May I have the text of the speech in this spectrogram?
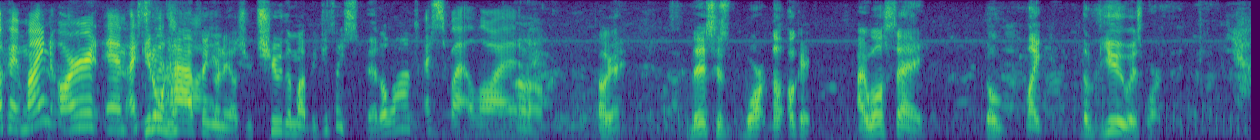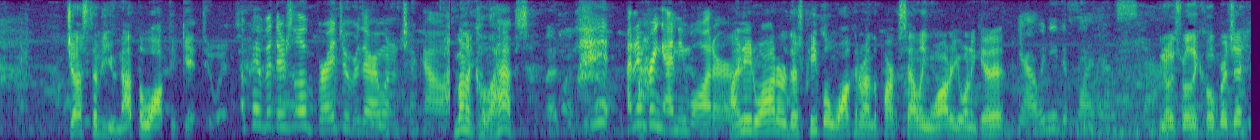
Okay, mine aren't, and I. You don't have lot. fingernails. You chew them up. Did you say spit a lot? I sweat a lot. Oh, okay. This is worth. The, okay, I will say, the like the view is worth it. Just the view, not the walk to get to it. Okay, but there's a little bridge over there I want to check out. I'm gonna collapse. What? I didn't bring any water. I need water. There's people walking around the park selling water. You want to get it? Yeah, we need to find this. You know what's really cool, Bridgette?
